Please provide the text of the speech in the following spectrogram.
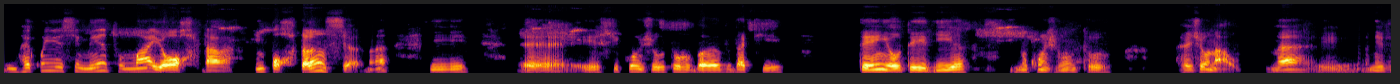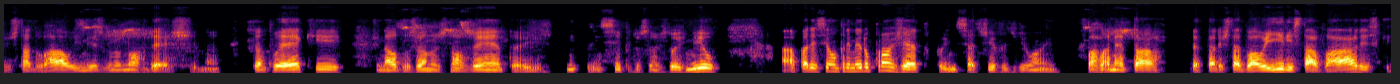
um reconhecimento maior da importância né, que é, esse conjunto urbano daqui tem ou teria no conjunto regional né, a nível estadual e mesmo no Nordeste. Né? Tanto é que, final dos anos 90 e princípio dos anos 2000, apareceu um primeiro projeto por iniciativa de um parlamentar deputada estadual Iris Tavares, que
